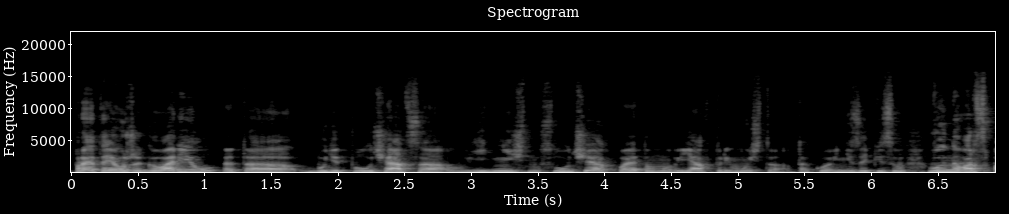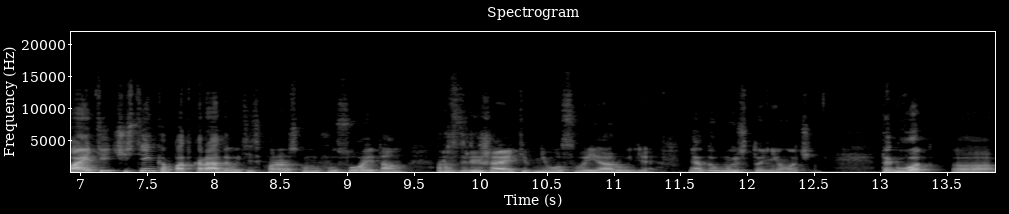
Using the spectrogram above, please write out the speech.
про это я уже говорил, это будет получаться в единичных случаях, поэтому я в преимущество такое не записываю. Вы на варспайте частенько подкрадываетесь к вражескому фусо и там разряжаете в него свои орудия? Я думаю, что не очень. Так вот, э,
